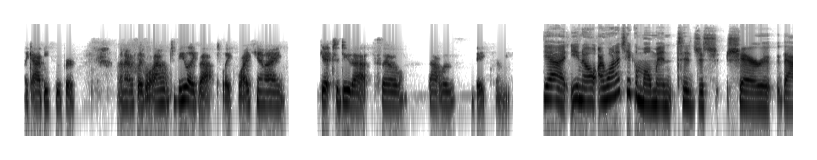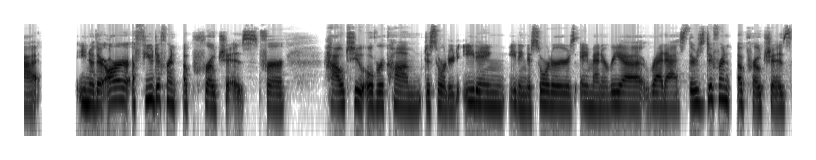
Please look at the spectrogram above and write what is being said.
like Abbey Cooper. And I was like, well, I want to be like that. Like, why can't I get to do that? So that was big for me. Yeah, you know, I want to take a moment to just share that, you know, there are a few different approaches for how to overcome disordered eating, eating disorders, amenorrhea, RED-S. There's different approaches.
